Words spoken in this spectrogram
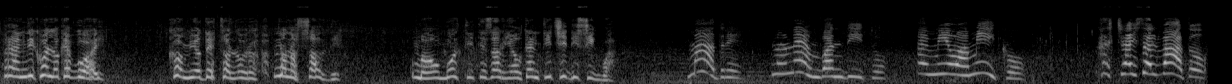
Prendi quello che vuoi. Come ho detto a loro, non ho soldi. Ma ho molti tesori autentici di Siwa. Madre, non è un bandito, è mio amico. Ci hai salvato.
